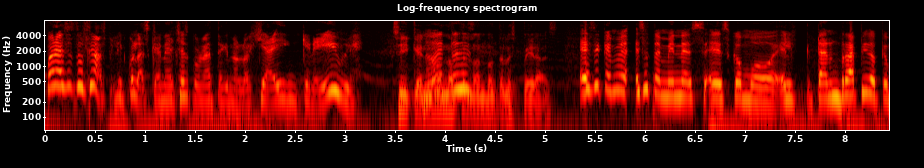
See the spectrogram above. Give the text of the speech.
Bueno, esas últimas películas que han hechas con una tecnología increíble. Sí, que ¿no? no, no, te lo, no te lo esperas. Ese cambio, eso también es, es como el tan rápido que,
